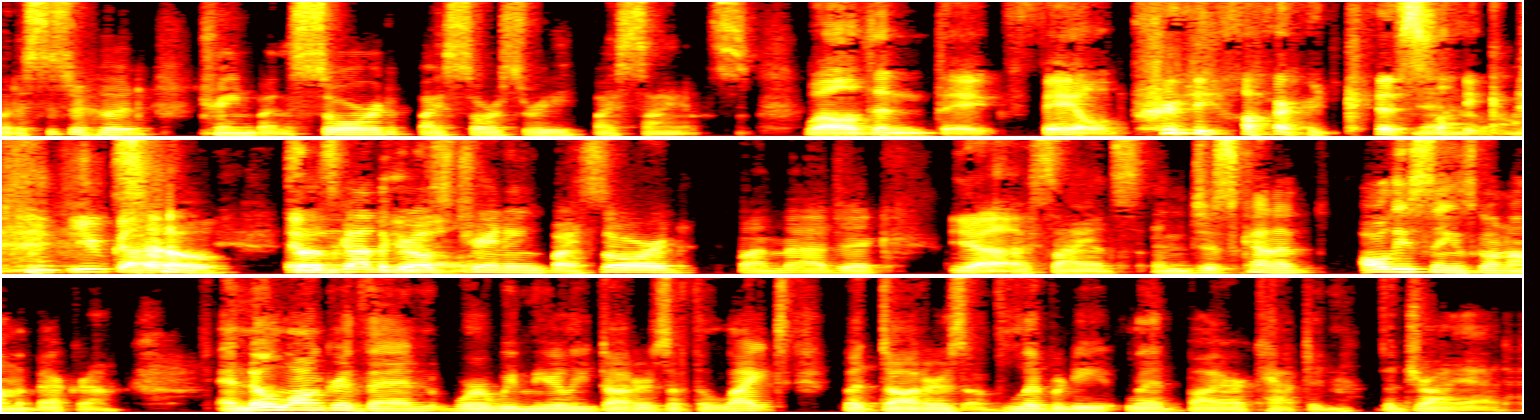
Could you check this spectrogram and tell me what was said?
but a sisterhood trained by the sword by sorcery by science Well, Um, then they failed pretty hard because, Yeah, like, well. you've got, so so it's got the girls know, training by sword by magic yeah, by science and just kind of all these things going on in the background. And no longer then were we merely daughters of the light, but daughters of liberty, led by our captain, the Dryad.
